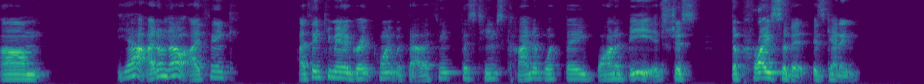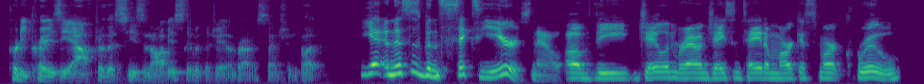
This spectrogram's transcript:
Um, yeah, I don't know. I think I think you made a great point with that. I think this team's kind of what they want to be. It's just the price of it is getting pretty crazy after this season, obviously, with the Jaylen Brown extension. But yeah, and this has been six years now of the Jaylen Brown, Jayson Tatum, Marcus Smart crew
